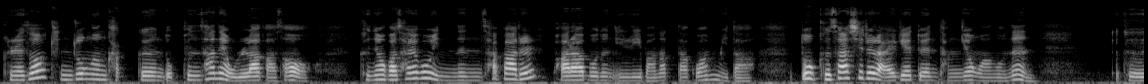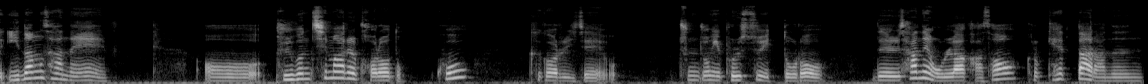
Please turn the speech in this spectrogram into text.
그래서 중종은 가끔 높은 산에 올라가서 그녀가 살고 있는 사가를 바라보는 일이 많았다고 합니다. 또 그 사실을 알게 된 당경왕후는 그 인왕산에 어, 붉은 치마를 걸어 놓고 그거를 이제 중종이 볼 수 있도록 늘 산에 올라가서 그렇게 했다라는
